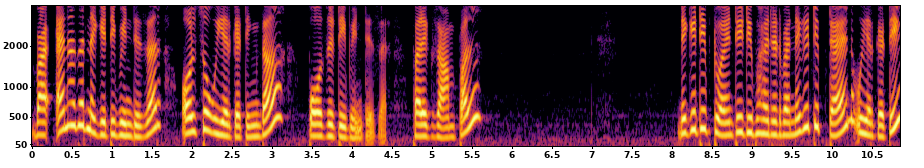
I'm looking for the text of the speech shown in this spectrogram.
by another negative integer also we are getting the positive integer. For example, negative 20 divided by negative 10 we are getting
